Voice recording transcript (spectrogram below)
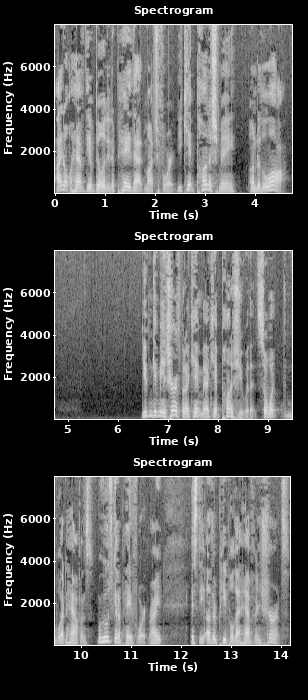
I don't have the ability to pay that much for it. You can't punish me under the law you can give me insurance, but I can't I can't punish you with it. So what what happens? Well, who's going to pay for it, right? It's the other people that have insurance.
